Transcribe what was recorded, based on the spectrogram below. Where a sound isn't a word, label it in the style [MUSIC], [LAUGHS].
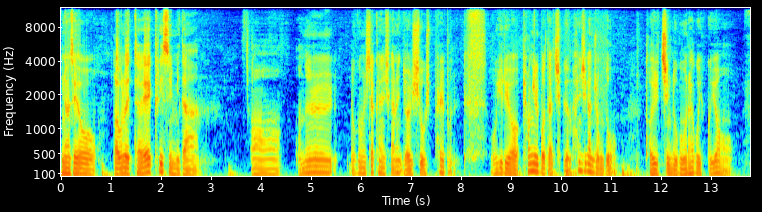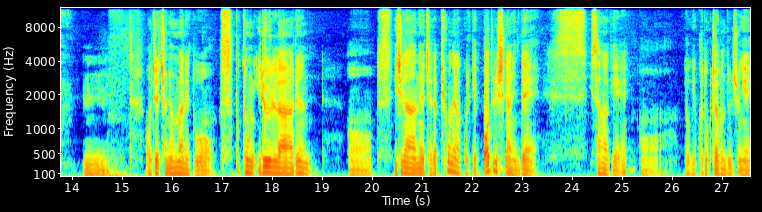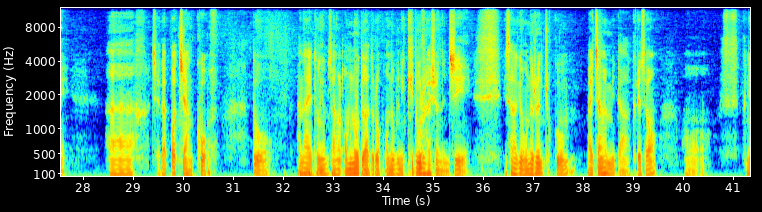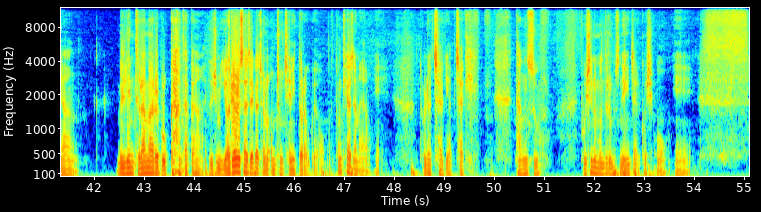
안녕하세요. 러블레터의 크리스입니다. 어, 오늘 녹음을 시작하는 시간은 10시 58분. 오히려 평일보다 지금 1시간 정도 더 일찍 녹음을 하고 있고요. 음, 어제 저녁만 해도 보통 일요일 날은 어, 이 시간에 제가 피곤해갖고 이렇게 뻗을 시간인데 이상하게 어, 여기 구독자분들 중에 아, 제가 뻗지 않고 또 하나의 동영상을 업로드하도록 어느 분이 기도를 하셨는지 이상하게 오늘은 조금 말짱합니다. 그래서 어 그냥 밀린 드라마를 볼까 하다가 요즘 열혈사제가 저는 엄청 재밌더라고요. 통쾌하잖아요. 예. 돌려차기, 앞차기, [LAUGHS] 당수 보시는 분들은 무슨 얘기인지 알 것이고 예.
